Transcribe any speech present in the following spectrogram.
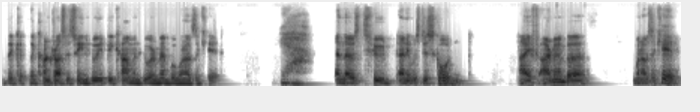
the, the contrast between who he'd become and who I remember when I was a kid. Yeah. And those two, and it was discordant. I, I remember when I was a kid,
